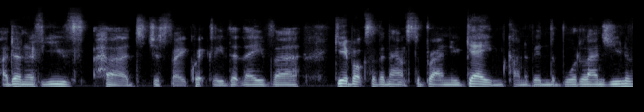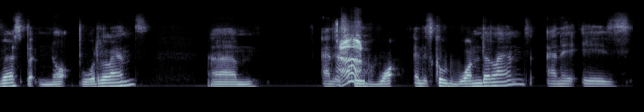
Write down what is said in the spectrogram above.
I don't know if you've heard just very quickly that they've uh, Gearbox have announced a brand new game, kind of in the Borderlands universe, but not Borderlands. Um, and it's Oh. called? And it's called Wonderland, and it is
